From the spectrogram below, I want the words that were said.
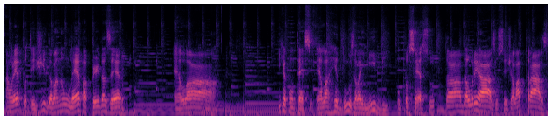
a ureia protegida ela não leva a perda zero. Ela o que, que, acontece? Ela reduz, ela inibe o processo da, da urease, ou seja, ela atrasa.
